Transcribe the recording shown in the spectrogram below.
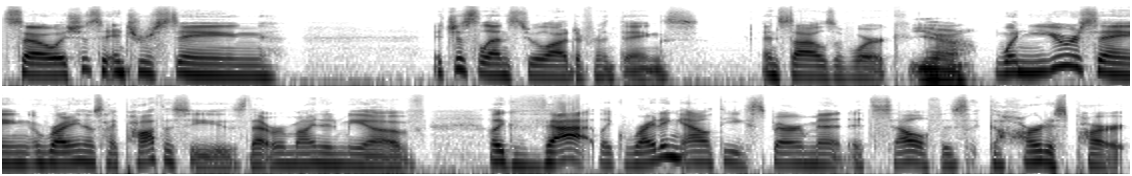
So it's just an interesting it just lends to a lot of different things and styles of work yeah when you were saying writing those hypotheses that reminded me of like that, like writing out the experiment itself is like the hardest part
